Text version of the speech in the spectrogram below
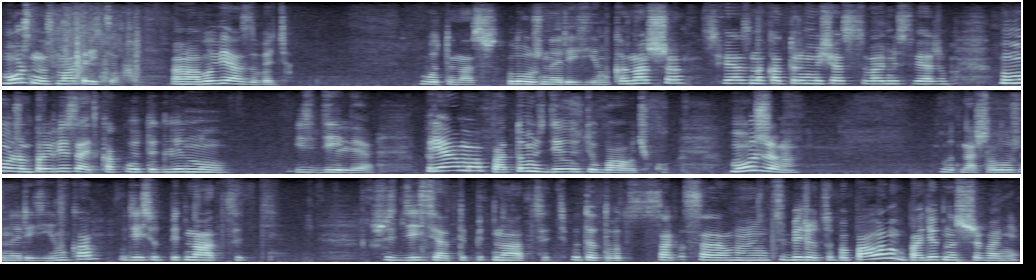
Можно, смотрите, а, вывязывать. Вот у нас ложная резинка наша связана, которую мы сейчас с вами свяжем. Мы можем провязать какую-то длину изделия прямо, потом сделать убавочку. Можем, вот наша ложная резинка, здесь вот 15 60 и 15. Вот это вот соберется пополам и пойдет на сшивание.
